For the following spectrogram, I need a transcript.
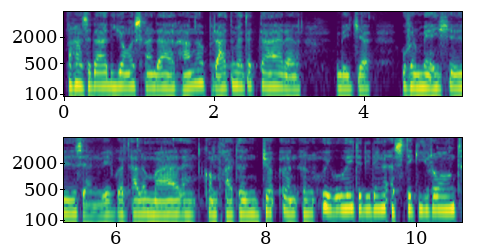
Dan gaan ze daar, die jongens gaan daar hangen, praten met elkaar en een beetje over meisjes en weet ik wat allemaal. En het komt, gaat een, een, een hoe, hoe heet die dingen, een sticky rond.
